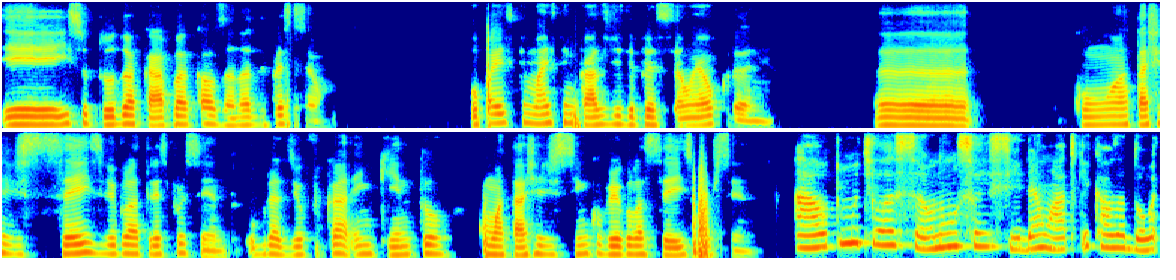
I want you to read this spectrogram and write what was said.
e isso tudo acaba causando a depressão. O país que mais tem casos de depressão é a Ucrânia, uh, com a taxa de 6,3%. O Brasil fica em quinto, com uma taxa de 5,6%. A automutilação não suicida é um ato que causa dor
